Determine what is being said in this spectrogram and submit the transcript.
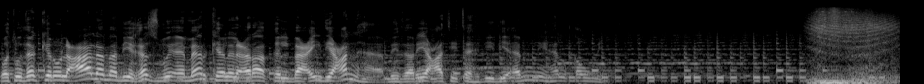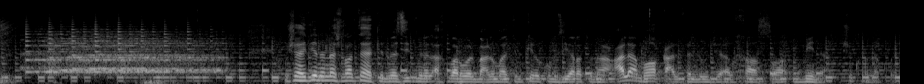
وتذكر العالم بغزو أمريكا للعراق البعيد عنها بذريعة تهديد أمنها القومي. مشاهدينا النشرة انتهت للمزيد من الأخبار والمعلومات. يمكنكم زيارتنا على مواقع الفلوجة الخاصة بنا. شكرا لكم.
